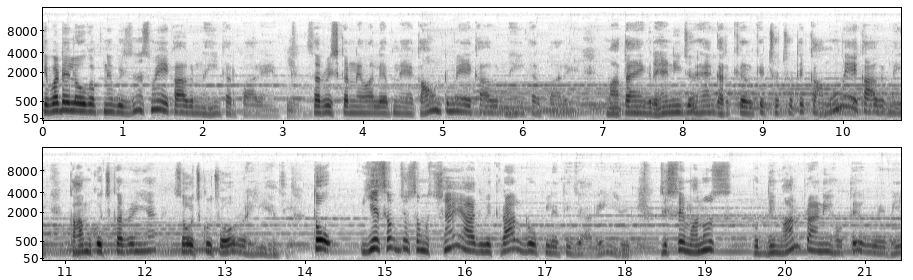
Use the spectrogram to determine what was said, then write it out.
कि बड़े लोग अपने बिज़नेस में एकाग्र नहीं कर पा रहे हैं। सर्विस करने वाले अपने अकाउंट में एकाग्र नहीं कर पा रहे हैं। माताएँ गृहिणी जो हैं घर घर के छोटे छोटे कामों में एकाग्र नहीं काम कुछ कर रही हैं सोच कुछ और रही हैं। तो ये सब जो समस्याएँ आज विकराल रूप लेती जा रही हैं जिससे मनुष्य बुद्धिमान प्राणी होते हुए भी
